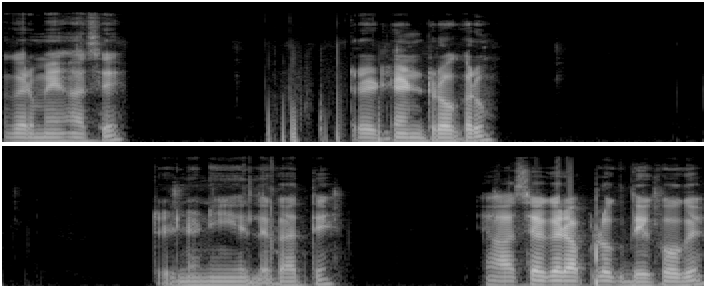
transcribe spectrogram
अगर मैं यहाँ से ट्रेड लाइन ड्रॉ करूँ। ट्रेड लाइन ये लगाते यहाँ से अगर आप लोग देखोगे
